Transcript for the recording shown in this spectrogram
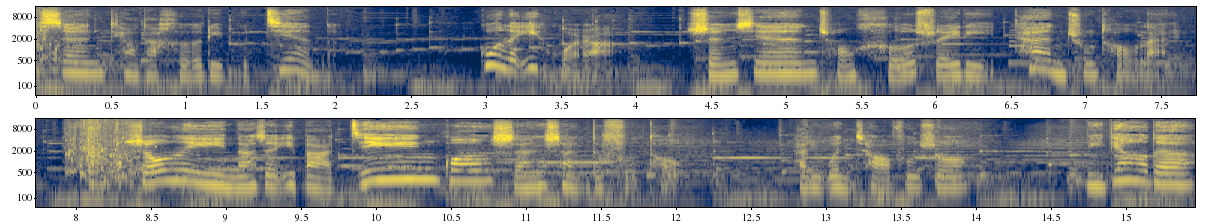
一声跳到河里不见了。过了一会儿啊，神仙从河水里探出头来，手里拿着一把金光闪闪的斧头，他就问樵夫说。你掉的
